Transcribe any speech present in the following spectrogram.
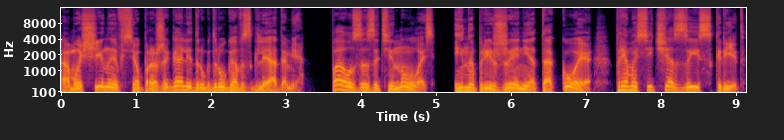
А мужчины все прожигали друг друга взглядами. Пауза затянулась, и напряжение такое прямо сейчас заискрит.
